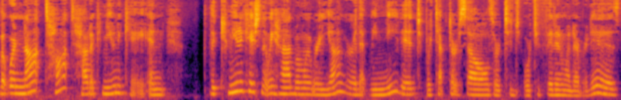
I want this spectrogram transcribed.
But we're not taught how to communicate. And the communication that we had when we were younger that we needed to protect ourselves or to or to fit in whatever it is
